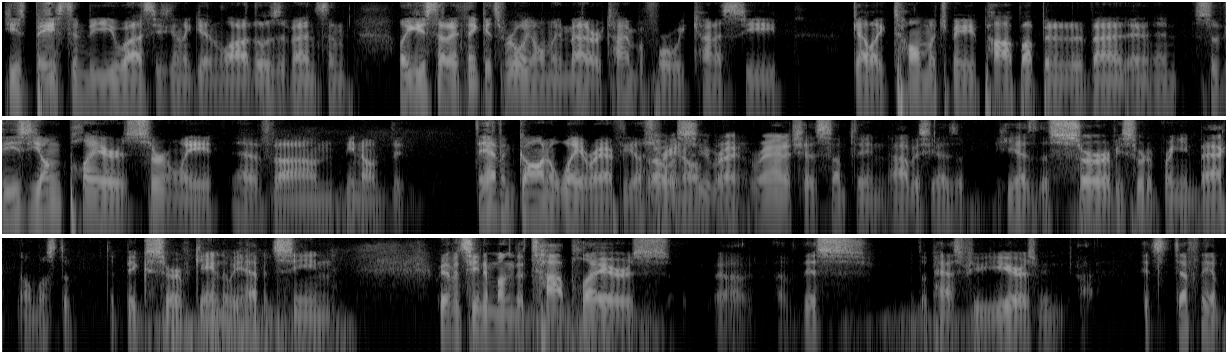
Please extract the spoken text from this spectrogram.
he's based in the U.S. He's going to get in a lot of those events, and like you said, I think it's really only a matter of time before we kind of see a guy like Tomic maybe pop up in an event, and, and so these young players certainly have, um, you know. they haven't gone away right after the Australian well, we'll see, Open. Raonic has something. Obviously, has a he has the serve. He's sort of bringing back almost the, the big serve game that we haven't seen we haven't seen among the top players uh, of this the past few years. I mean, uh, it's definitely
